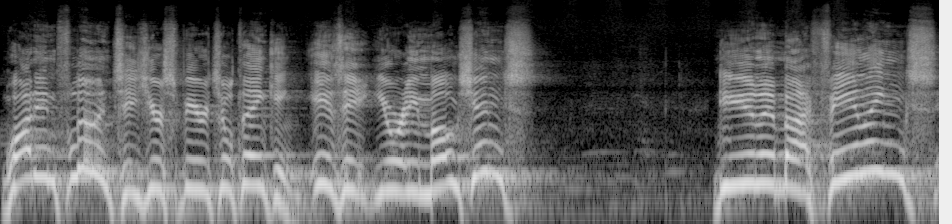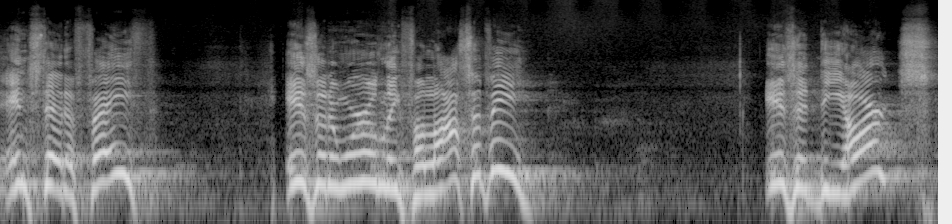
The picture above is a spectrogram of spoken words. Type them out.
What influences your spiritual thinking? Is it your emotions? Do you live by feelings instead of faith? Is it a worldly philosophy? Is it the arts?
